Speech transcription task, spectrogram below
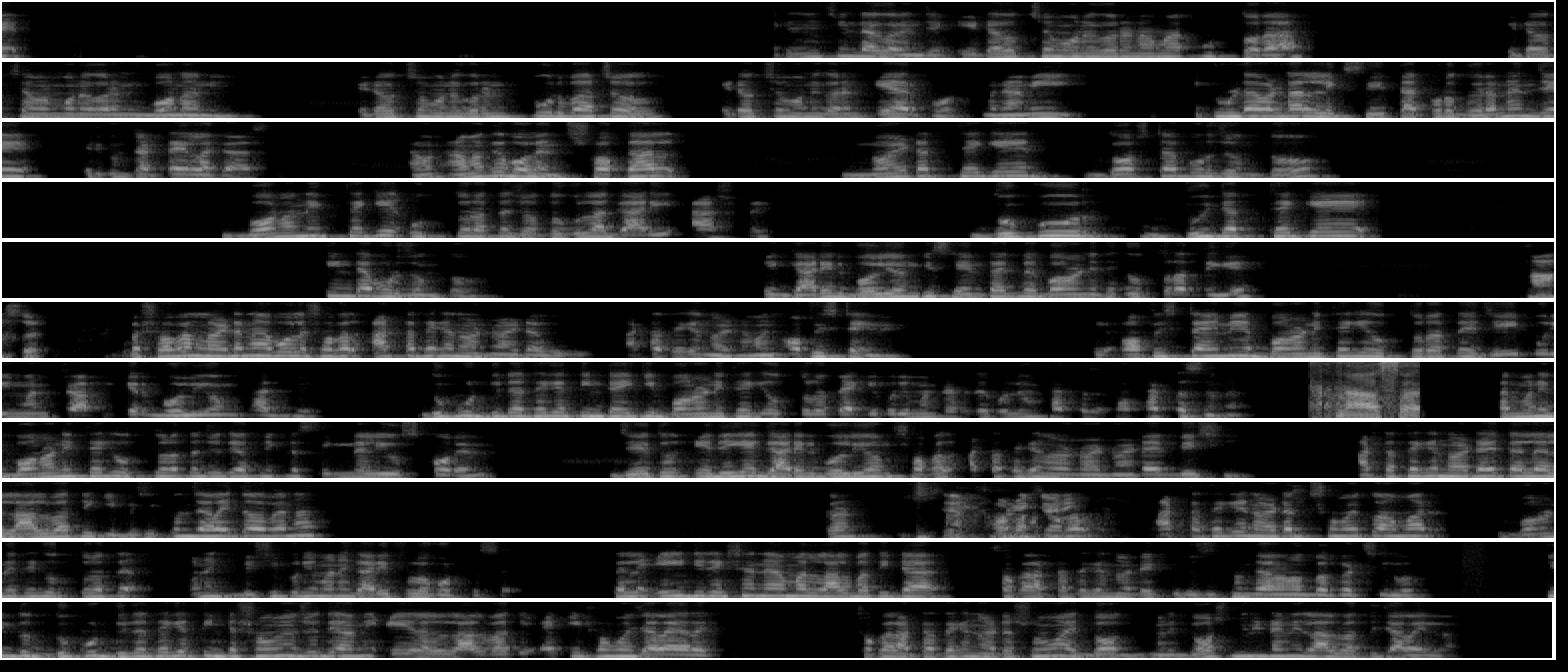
একটা জিনিস চিন্তা করেন যে এটা হচ্ছে মনে করেন আমার উত্তরা এটা হচ্ছে আমার মনে করেন বনানী এটা হচ্ছে মনে করেন পূর্বাচল এটা হচ্ছে মনে করেন এয়ারপোর্ট মানে আমি একটু উল্টাপাল্টা লিখছি তারপরে ধরে নেন যে এরকম চারটা এলাকা আছে। এখন আমাকে বলেন সকাল নয়টার থেকে দশটা পর্যন্ত বনানীর থেকে উত্তরাতে যতগুলা গাড়ি আসবে। দুপুর দুইটার থেকে তিনটা পর্যন্ত। এই গাড়ির ভলিউম কি সেম থাকবে বনানী থেকে উত্তরার দিকে? না স্যার বা সকাল নয়টা না বলে সকাল আটটা থেকে নয় নয়টা বলি। আটটা থেকে নয়টা মানে অফিস টাইমে অফিস টাইমে বনানী থেকে উত্তরাতে যেই পরিমাণ ট্রাফিকের ভলিউম থাকবে দুপুর দুইটা থেকে তিনটায় কি বনানী থেকে উত্তরাতে একই পরিমাণ ট্রাফিকের ভলিউম থাকতেছে থাকতেছে না? না স্যার তার মানে বনানী থেকে উত্তরাতে যদি আপনি একটা সিগন্যাল ইউজ করেন যেহেতু এদিকে গাড়ির ভলিউম সকাল আটটা থেকে নয়টায় বেশি। আটটা থেকে নয়টায় তাহলে লাল বাতি কি? বেশিক্ষণ জ্বালাইতে হবে না? কারণ সকাল সকাল আটটা থেকে নয়টার সময় তো আমার বনানী থেকে উত্তরাতে অনেক বেশি পরিমাণে গাড়ি ফ্লো করতেছে। তাহলে এই ডিরেকশনে আমার লাল বাতিটা সকাল আটটা থেকে নয়টা একটু বেশিক্ষণ জ্বালানোর দরকার ছিল। কিন্তু দুপুর দুইটা থেকে তিনটার সময় যদি আমি এই লালবাতি একই সময় জ্বালায় রাখি, সকাল আটটা থেকে নয়টার সময় দশ মানে দশ মিনিট আমি লাল বাতি জ্বালাইলাম।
